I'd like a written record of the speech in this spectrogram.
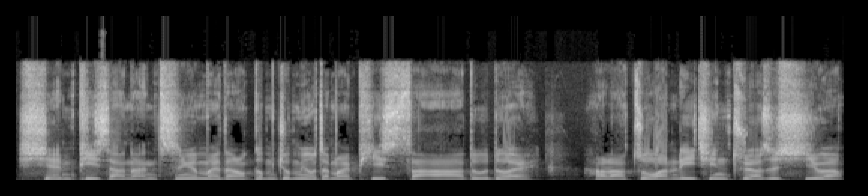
嫌披萨难吃，因为麦当劳根本就没有在卖披萨，对不对？好了，做完厘清，主要是希望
